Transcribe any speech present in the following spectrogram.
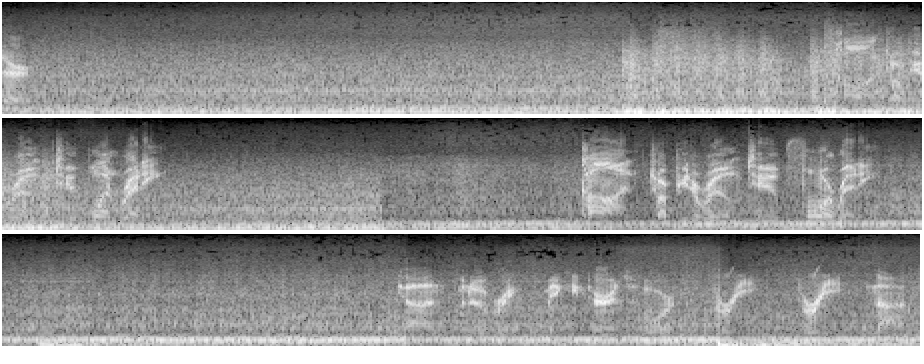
Sir. Con, torpedo room, 2-1 ready. Con, torpedo room, tube 4 ready. Con, maneuvering, making turns for 3, 3 knots.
